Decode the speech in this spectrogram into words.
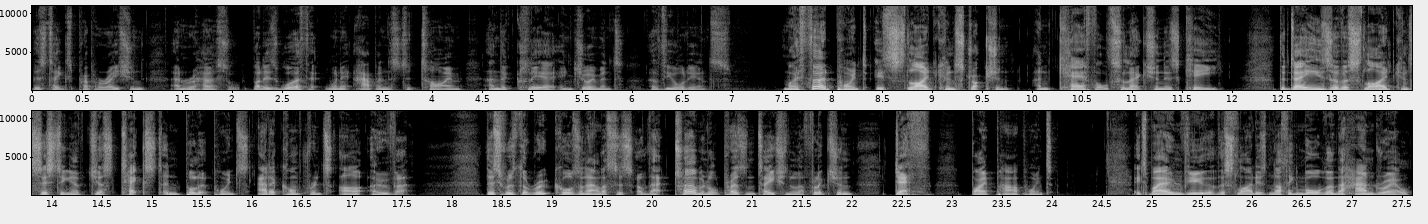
This takes preparation and rehearsal, but is worth it when it happens to time and the clear enjoyment of the audience. My third point is slide construction, and careful selection is key. The days of a slide consisting of just text and bullet points at a conference are over. This was the root cause analysis of that terminal presentational affliction, death by PowerPoint. It's my own view that the slide is nothing more than the handrail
